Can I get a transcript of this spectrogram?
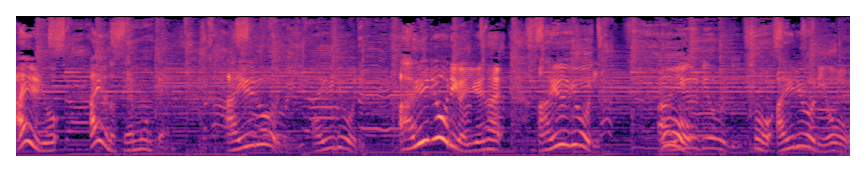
あゆ料あゆの専門店、あゆ料理、あゆ料理、あゆ料理が言えない、あゆ料理をあゆ料理そう、あゆ料理を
